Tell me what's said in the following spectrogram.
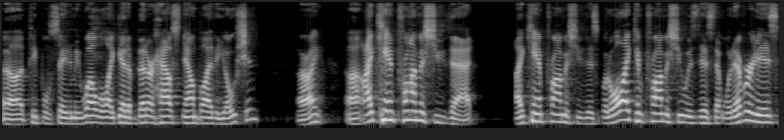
Uh, people say to me, well, will I get a better house down by the ocean? All right. Uh, I can't promise you that. I can't promise you this, but all I can promise you is this that whatever it is,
